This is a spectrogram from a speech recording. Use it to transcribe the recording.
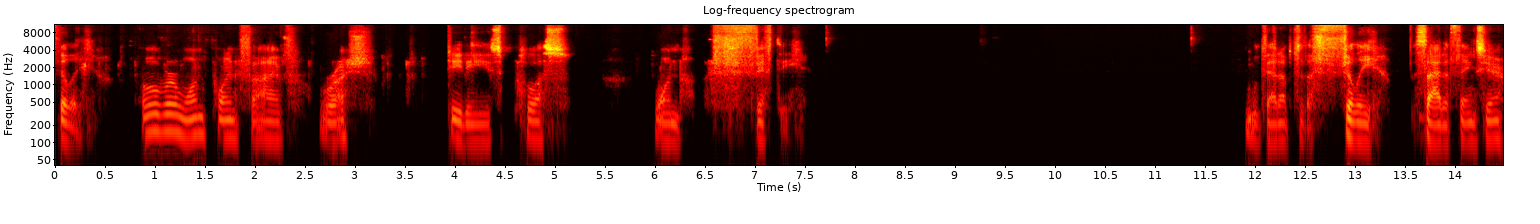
Philly. Over 1.5 rush TDs plus 150. Move that up to the Philly side of things here.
